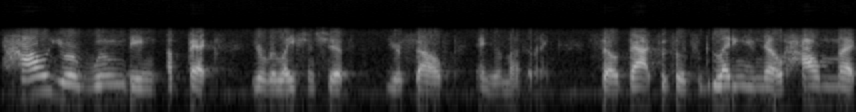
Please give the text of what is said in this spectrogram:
how your wounding affects your relationship, yourself, and your mothering. So that's so it's letting you know how much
